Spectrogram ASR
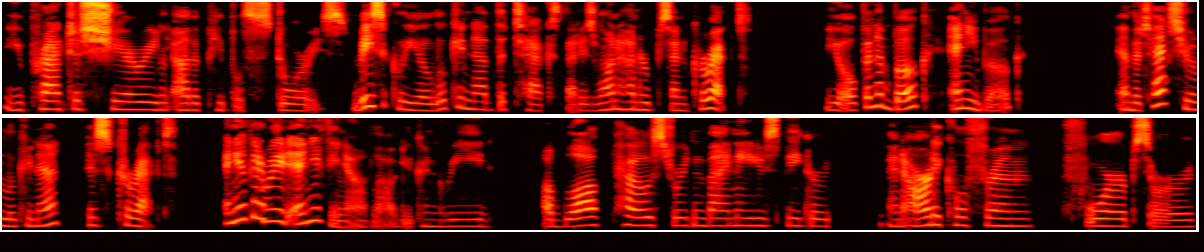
You practice sharing other people's stories. Basically, you're looking at the text that is 100% correct. You open a book, any book, and the text you're looking at is correct. And you can read anything out loud. You can read a blog post written by a native speaker, an article from Forbes or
